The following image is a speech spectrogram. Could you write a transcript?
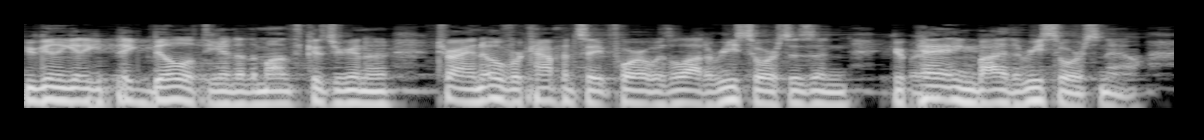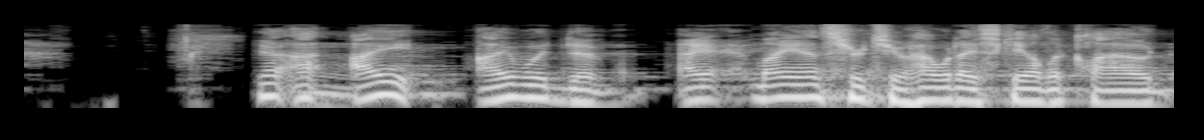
you're going to get a big bill at the end of the month because you're going to try and overcompensate for it with a lot of resources, and you're paying by the resource now. Yeah, I, I, I would, uh, I, my answer to how would I scale the cloud?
